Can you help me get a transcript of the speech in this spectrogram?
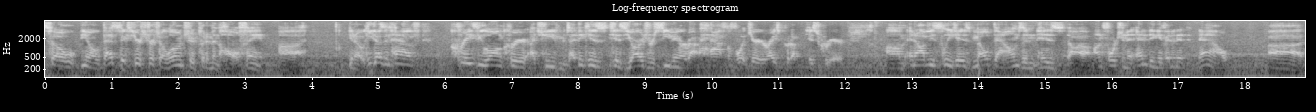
So, you know, that six year stretch alone should put him in the Hall of Fame. Uh, you know, he doesn't have crazy long career achievements. I think his, his yards receiving are about half of what Jerry Rice put up in his career. Um, and obviously, his meltdowns and his uh, unfortunate ending, if it ended now, uh,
